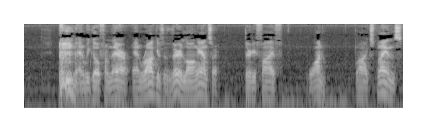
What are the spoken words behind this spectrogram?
and we go from there. And Ra gives a very long answer 35 1. Ra explains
